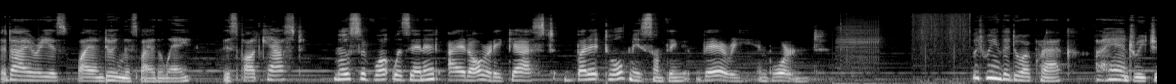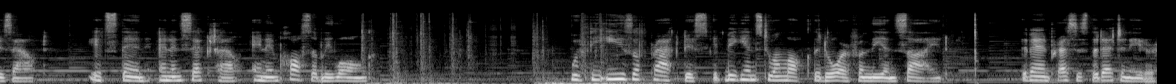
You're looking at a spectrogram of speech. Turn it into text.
The diary is why I'm doing this, by the way. This podcast. Most of what was in it I had already guessed, but it told me something very important. Between the door crack, a hand reaches out. It's thin and insectile and impossibly long. With the ease of practice, it begins to unlock the door from the inside. The man presses the detonator.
